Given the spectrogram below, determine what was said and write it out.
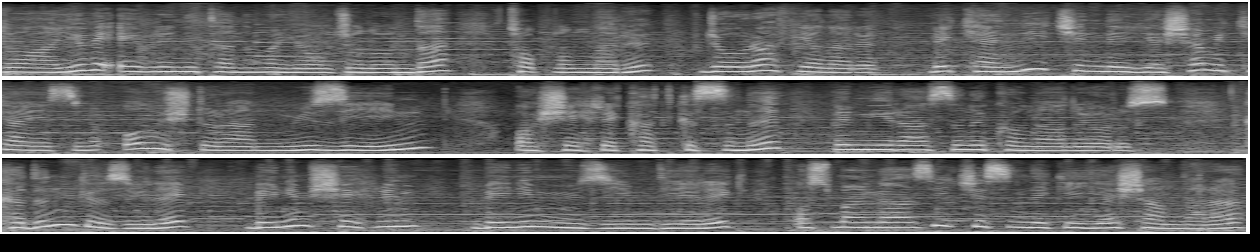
doğayı ve evreni tanıma yolculuğunda toplumları, coğrafyaları ve kendi içinde yaşam hikayesini oluşturan müziğin o şehre katkısını ve mirasını konu alıyoruz. Kadın gözüyle benim şehrim, benim müziğim diyerek Osman Gazi ilçesindeki yaşamlara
